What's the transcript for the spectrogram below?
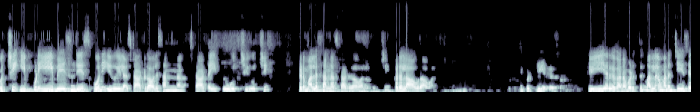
వచ్చి ఇప్పుడు ఈ బేస్ని చేసుకొని ఇలా స్టార్ట్ కావాలి సన్నగా. స్టార్ట్ అవుతూ వచ్చి వచ్చి ఇక్కడ మళ్ళీ సన్నగా స్టార్ట్ కావాలి. వచ్చి ఇక్కడ లావు రావాలి. ఇప్పుడు క్లియర్ క్లియర్గా కనబడుతుంది. మళ్ళీ మనం చేసే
